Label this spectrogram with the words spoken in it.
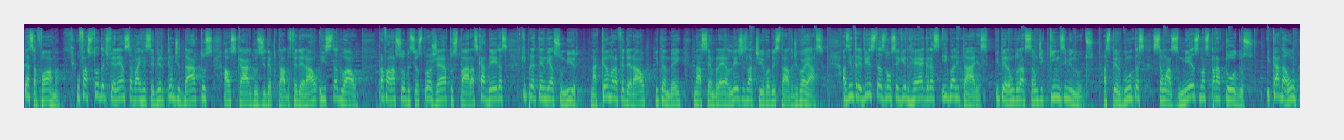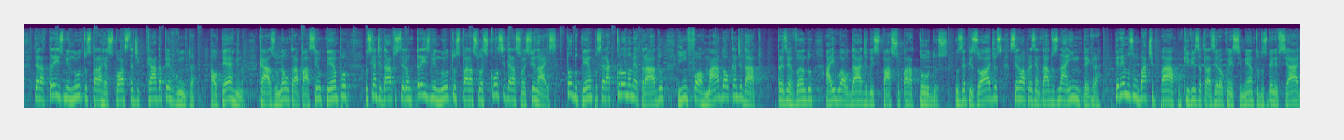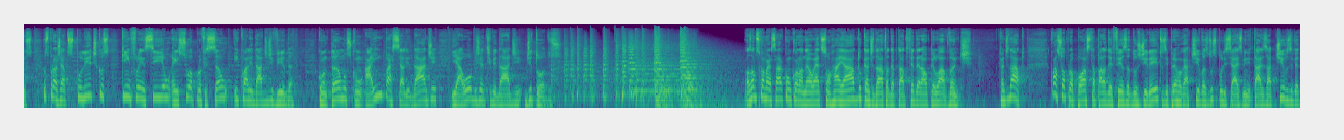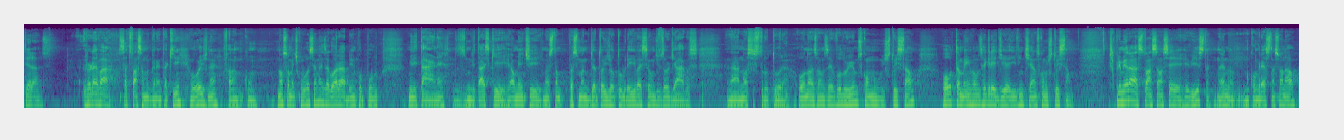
Dessa forma, o Faz Toda a Diferença vai receber candidatos aos cargos de deputado federal e estadual para falar sobre seus projetos para as cadeiras que pretendem assumir na Câmara Federal e também na Assembleia Legislativa do Estado de Goiás. As entrevistas vão seguir regras igualitárias e terão duração de 15 minutos. As perguntas são as mesmas para todos e cada um terá três minutos para a resposta de cada pergunta. Ao término, caso não ultrapassem o tempo, os candidatos terão três minutos para suas considerações finais. Todo o tempo será cronometrado e informado ao candidato preservando a igualdade do espaço para todos. Os episódios serão apresentados na íntegra. Teremos um bate-papo que visa trazer ao conhecimento dos beneficiários os projetos políticos que influenciam em sua profissão e qualidade de vida. Contamos com a imparcialidade e a objetividade de todos. Nós vamos conversar com o Coronel Edson Raiado, candidato a deputado federal pelo Avante. Candidato, qual a sua proposta para a defesa dos direitos e prerrogativas dos policiais militares ativos e veteranos? Jordeva, satisfação muito grande estar aqui hoje, né? Falando com não somente com você, mas agora abrindo para o público militar, né? Dos militares que realmente nós estamos aproximando do dia 2 de outubro aí, vai ser um divisor de águas na nossa estrutura. Ou nós vamos evoluirmos como instituição, ou também vamos regredir aí 20 anos como instituição. Acho que a primeira situação a ser revista né, no, no, Congresso Nacional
